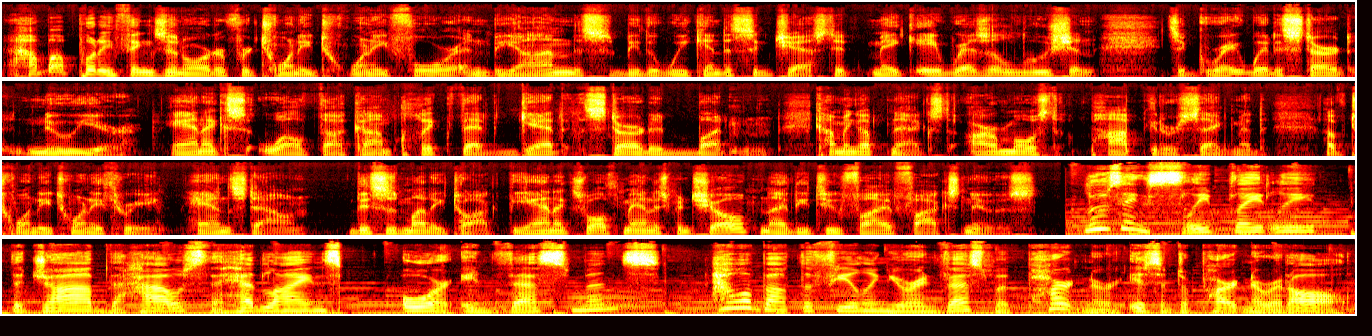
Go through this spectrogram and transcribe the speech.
How about putting things in order for 2024 and beyond? This would be the weekend to suggest it. Make a resolution. It's a great way to start New Year. AnnexWealth.com. Click that Get Started button. Coming up next, our most popular segment of 2023, hands down. This is Money Talk, the Annex Wealth Management Show, 92.5 Fox News. Losing sleep lately? The job, the house, the headlines, or investments? How about the feeling your investment partner isn't a partner at all?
